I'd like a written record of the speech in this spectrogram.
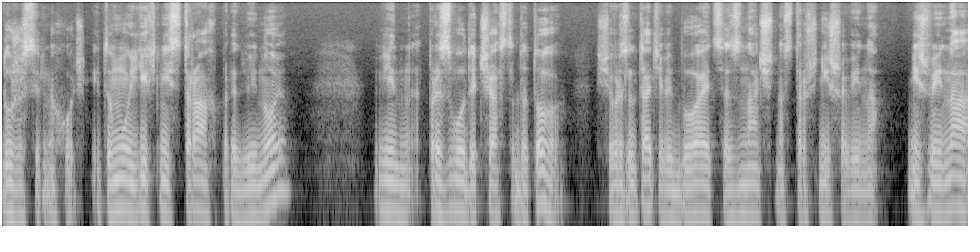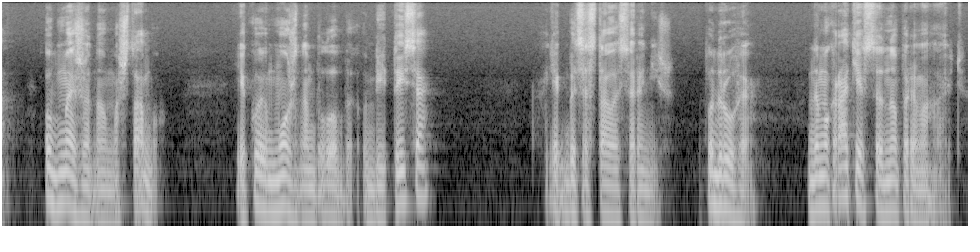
Дуже сильно хочуть. І тому їхній страх перед війною він призводить часто до того, що в результаті відбувається значно страшніша війна, ніж війна обмеженого масштабу, якою можна було би обійтися, якби це сталося раніше. По-друге, демократії все одно перемагають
